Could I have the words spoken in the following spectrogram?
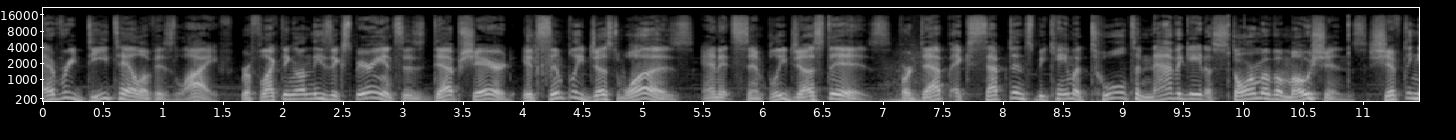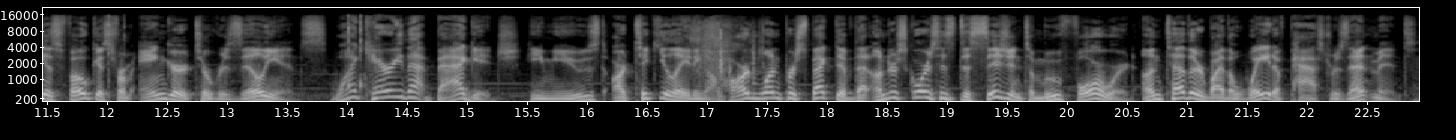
every detail of his life. Reflecting on these experiences, Depp shared, it simply just was, and it simply just is. For Depp, acceptance became a tool to navigate a storm of emotions, shifting his focus from anger to resilience. Why carry that baggage? He mused, articulating a hard-won perspective that underscores his decision to move forward, untethered by the weight of past resentment.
